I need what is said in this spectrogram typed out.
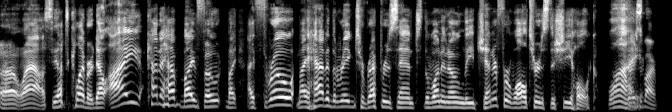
Oh wow. See, that's clever. Now I kind of have my vote. My I throw my hat in the ring to represent the one and only Jennifer Walters, the She-Hulk. Why? Very smart.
